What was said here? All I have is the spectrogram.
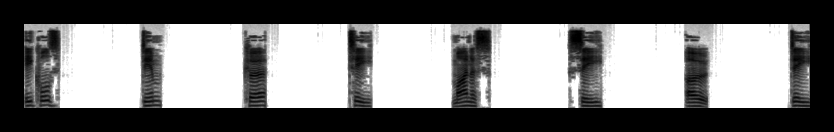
equals dim ker t minus c o d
